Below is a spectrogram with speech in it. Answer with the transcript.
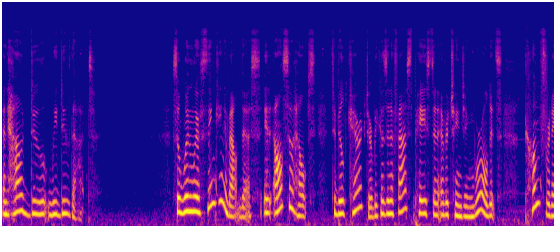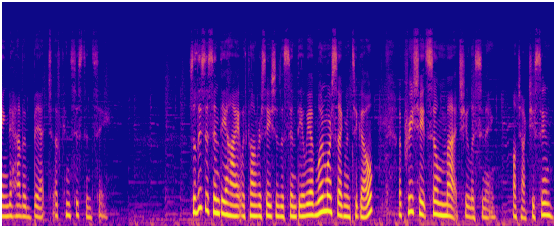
And how do we do that? So, when we're thinking about this, it also helps to build character because in a fast paced and ever changing world, it's comforting to have a bit of consistency. So, this is Cinthia Hiett with Conversations with Cinthia. We have one more segment to go. Appreciate so much you listening. I'll talk to you soon.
